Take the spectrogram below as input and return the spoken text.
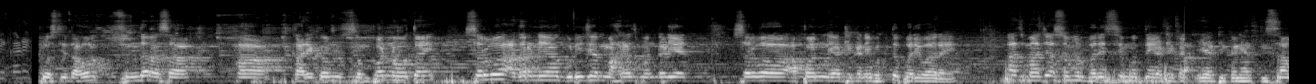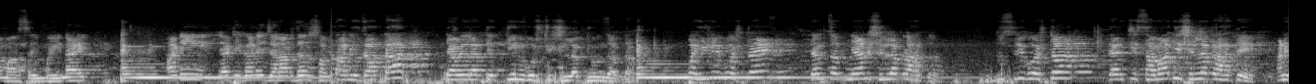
उपस्थित आहोत. सुंदर असा हा कार्यक्रम संपन्न होतोय. सर्व आदरणीय गुणीजन महाराज मंडळी आहेत. सर्व आपण या ठिकाणी भक्त परिवार आहे. आज माझ्यासमोर बरेचसे मुद्दे या ठिकाणी या ठिकाणी हा तिसरा मास आहे महिना आहे. आणि या ठिकाणी जनार्दन स्वामी आणि जातात. त्यावेळेला ते तीन गोष्टी शिल्लक ठेवून जातात. पहिली गोष्ट आहे त्यांचं ज्ञान शिल्लक राहतं. दुसरी गोष्ट त्यांची समाधी शिल्लक राहते आणि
